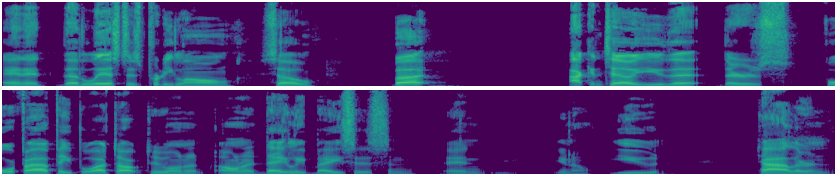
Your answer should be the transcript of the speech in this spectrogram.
And it the list is pretty long. So, but I can tell you that there's four or five people I talk to on a on a daily basis, and and you know you and Tyler and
